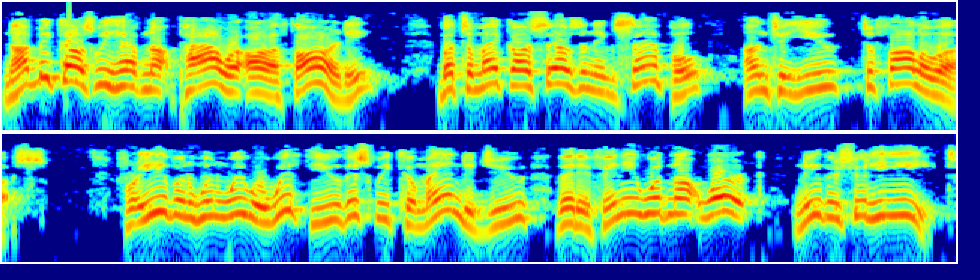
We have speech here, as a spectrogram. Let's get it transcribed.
Not because we have not power or authority, but to make ourselves an example unto you to follow us. For even when we were with you, this we commanded you, that if any would not work, neither should he eat.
